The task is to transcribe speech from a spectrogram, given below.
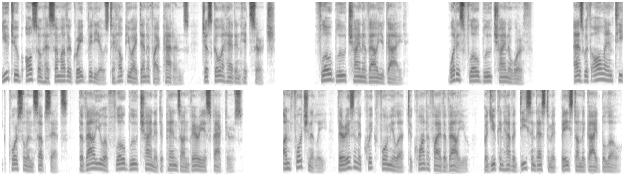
YouTube also has some other great videos to help you identify patterns, just go ahead and hit search. Flow Blue China Value Guide what is Flow Blue China worth? As with all antique porcelain subsets, the value of Flow Blue China depends on various factors. Unfortunately, there isn't a quick formula to quantify the value, but you can have a decent estimate based on the guide below.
